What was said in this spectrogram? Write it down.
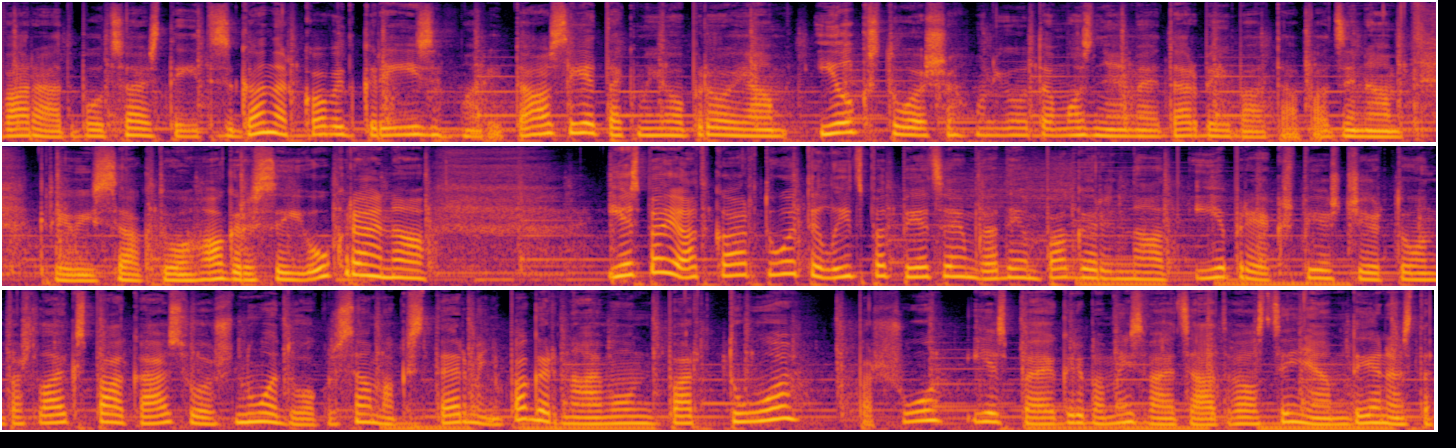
varētu būt saistītas gan ar covid krīzi, arī tās ietekmi joprojām ilgstoša un jūtama uzņēmēja darbībā, tāpat zinām Krievijas sākto agresiju Ukrainā. Iespēja atkārtoti līdz pat pieciem gadiem pagarināt iepriekš piešķirto un pašlaik spēkā esošu nodokļu samaksas termiņu pagarinājumu, un par to, par šo iespēju gribam izvaicāt valsts ieņēmuma dienesta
